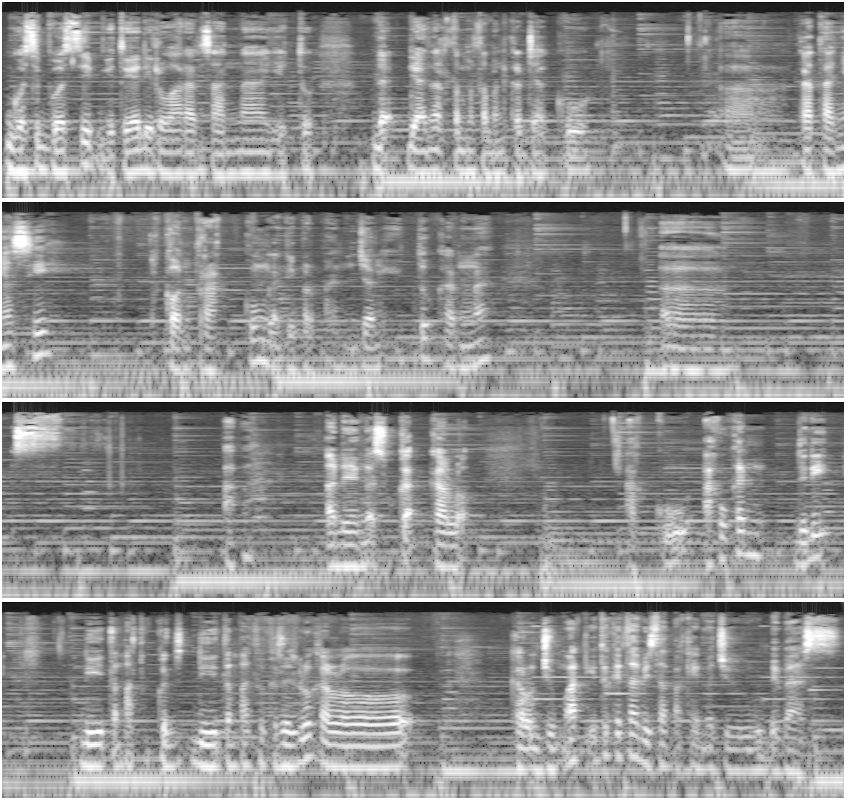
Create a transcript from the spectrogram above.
gosip-gosip gitu ya di luaran sana gitu di antara teman-teman kerjaku. Uh, katanya sih kontrakku nggak diperpanjang itu karena uh, ada yang nggak suka kalau aku aku kan jadi di tempat di tempat kerja dulu kalau kalau Jumat itu kita bisa pakai baju bebas.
